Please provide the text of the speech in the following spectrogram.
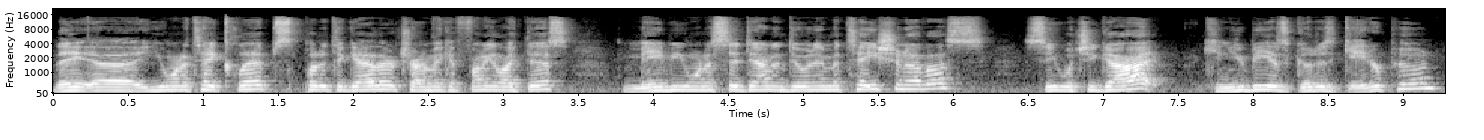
They, uh, you want to take clips, put it together, try to make it funny like this. Maybe you want to sit down and do an imitation of us. See what you got. Can you be as good as Gator Poon?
